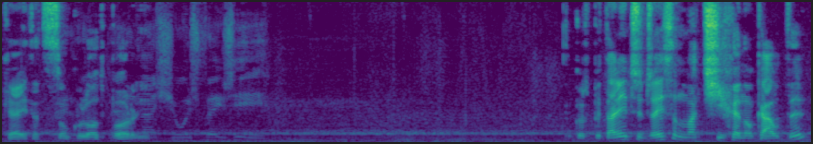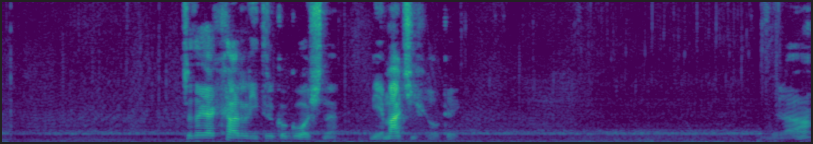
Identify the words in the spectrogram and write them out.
Okej, tacy są kuloodporni. Tylko pytanie, czy Jason ma ciche nokauty? Czy tak jak Harley, tylko głośne? Nie, ma ciche, okej. Dobra.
